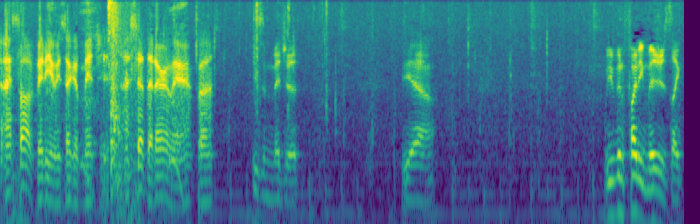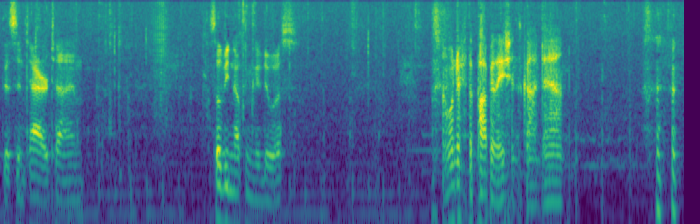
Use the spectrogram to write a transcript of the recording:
I saw a video, he's like a midget. I said that earlier, but He's a midget. Yeah. We've been fighting midgets like this entire time. So it'll be nothing to do us. I wonder if the population's gone down.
